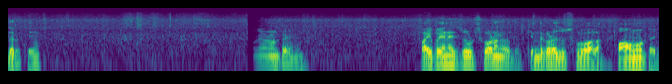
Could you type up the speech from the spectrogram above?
దొరుకుతాయి? ఉంటే పై పైన చూసుకోవడం కాదు కింద కూడా చూసుకోవాలా? పాములు ఉంటాయి.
